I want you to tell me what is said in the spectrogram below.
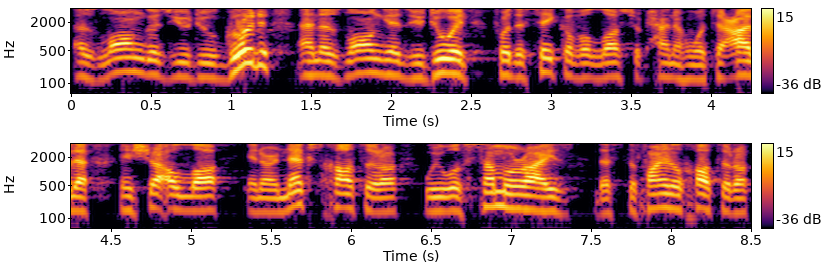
as long as you do good and as long as you do it for the sake of Allah subhanahu wa ta'ala. Insha'Allah, in our next khatira, we will summarize, that's the final khatira,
